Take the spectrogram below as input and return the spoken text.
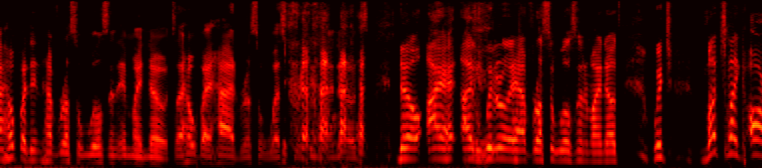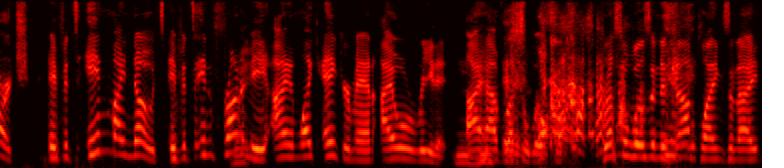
I hope I didn't have Russell Wilson in my notes. I hope I had Russell Westbrook in my notes. No, I I literally have Russell Wilson in my notes. Which, much like Arch, if it's in my notes, if it's in front right. of me, I am like Anchorman. I will read it. Mm-hmm. I have Russell Wilson. Russell Wilson is not playing tonight.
